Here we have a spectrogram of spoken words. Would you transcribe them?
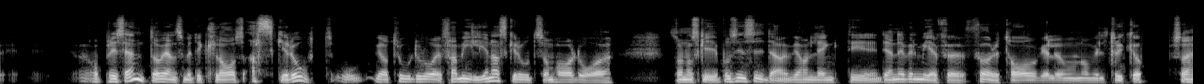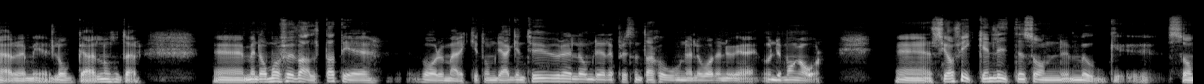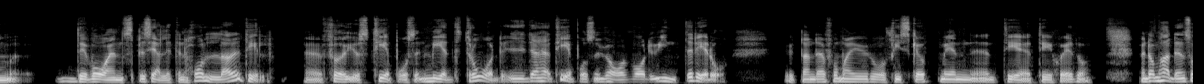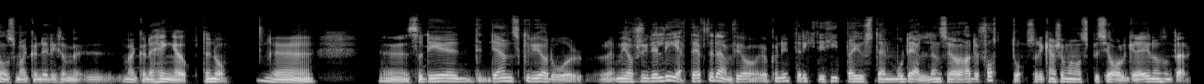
av present av en som heter Claes Askerot. Och jag tror det då är familjen Askerot som har då som de skriver på sin sida. Vi har en länk till, den är väl mer för företag eller om de vill trycka upp så här med logga eller något sånt där. Eh, men de har förvaltat det varumärket, om det är agentur eller om det är representation eller vad det nu är, under många år. Eh, så jag fick en liten sån mugg eh, som det var en speciell liten hållare till för just tepåsen med tråd. I den här tepåsen vi har var det inte det då. Utan där får man ju då fiska upp med en tesked. Då. Men de hade en sån som man kunde, liksom, eh, man kunde hänga upp den då. Eh, eh, så det, den skulle jag då, men jag försökte leta efter den för jag, jag, kunde inte riktigt hitta just den modellen som jag hade fått då. Så det kanske var någon specialgrej eller något sånt där.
